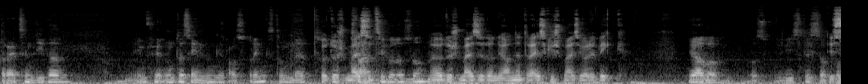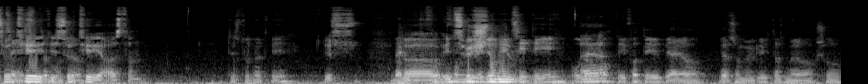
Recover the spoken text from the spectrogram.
13 Lieder eben für Untersendung rausbringst und nicht ja, 20 oder so? Ja, du schmeißt dann die anderen 30 schmeiße ich alle weg. Ja, aber was, wie ist das? Das sortiere, das sortiere ich aus dann. Das tut nicht weh? Das, Weil äh, von, inzwischen von CD oder ja, auch DVD wäre ja wär so möglich, dass man ja auch schon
